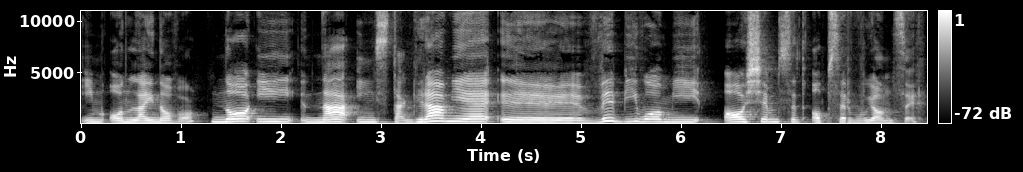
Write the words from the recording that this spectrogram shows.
im online'owo. No i na Instagramie yy, wybiło mi 800 obserwujących.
